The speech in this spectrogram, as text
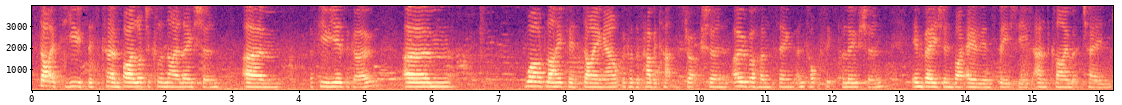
started to use this term biological annihilation um, a few years ago. Um, wildlife is dying out because of habitat destruction, overhunting and toxic pollution, invasion by alien species and climate change.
